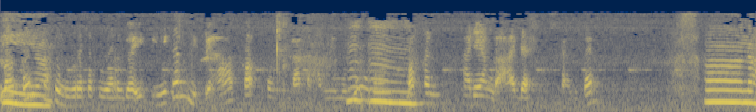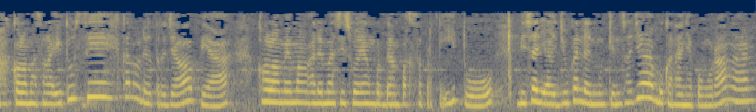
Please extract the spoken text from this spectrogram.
Bahkan Iya. sampai beberapa keluarga ini kan di PHK, pendapatannya mau turun, Mm-mm. bahkan ada yang nggak ada sekali kan. Eh, Nah, kalau masalah itu sih kan udah terjawab ya. Kalau memang ada mahasiswa yang berdampak seperti itu, bisa diajukan dan mungkin saja bukan hanya pengurangan.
